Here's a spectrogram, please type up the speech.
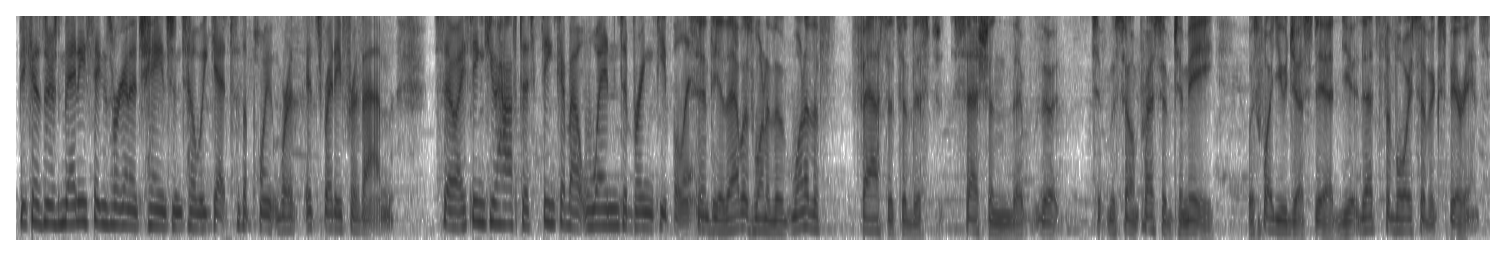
because there's many things we're going to change until we get to the point where it's ready for them. So I think you have to think about when to bring people in. Cynthia, that was one of the one of the facets of this session that, that was so impressive to me was what you just did. You, that's the voice of experience.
